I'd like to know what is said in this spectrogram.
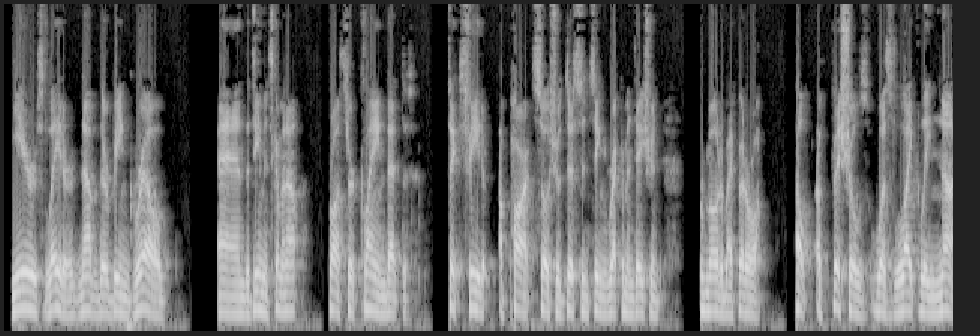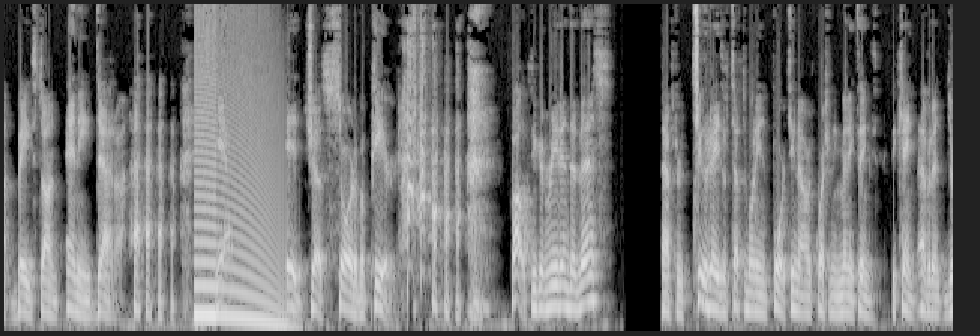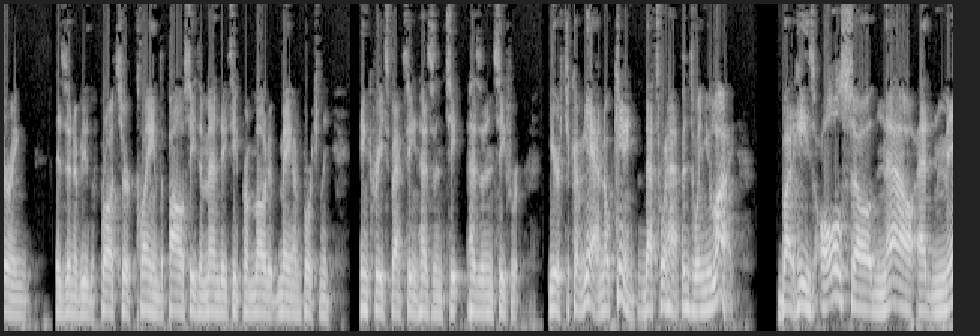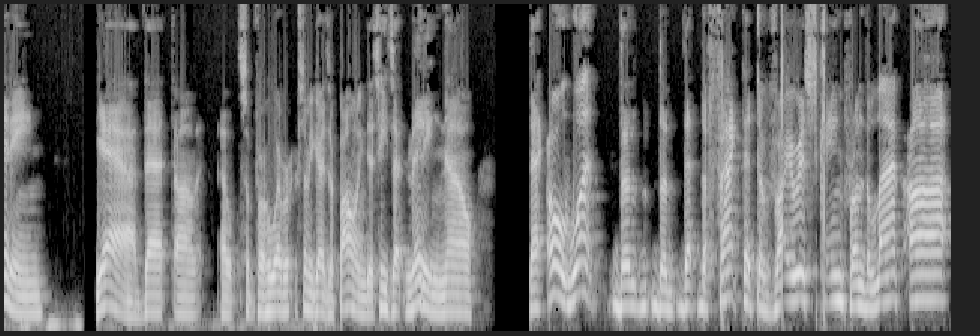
years later. Now that they're being grilled and the demon's coming out. Fraudster claimed that the six feet apart social distancing recommendation promoted by federal health officials was likely not based on any data. yeah, it just sort of appeared. Folks, you can read into this. After two days of testimony and 14 hours questioning, many things became evident during his interview. The fraudster claimed the policies and mandates he promoted may unfortunately increase vaccine hesitancy, hesitancy for years to come. Yeah, no kidding. That's what happens when you lie. But he's also now admitting, yeah, that um, uh, so for whoever, some of you guys are following this, he's admitting now that oh, what the the that the fact that the virus came from the lab, uh,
